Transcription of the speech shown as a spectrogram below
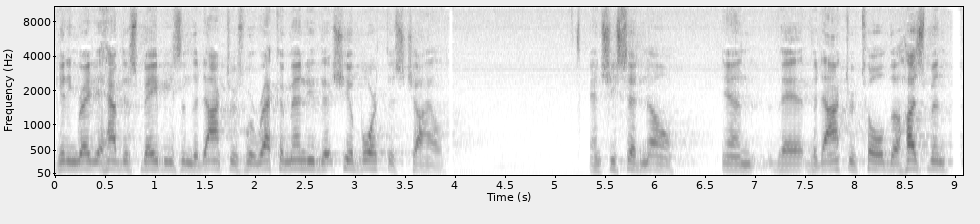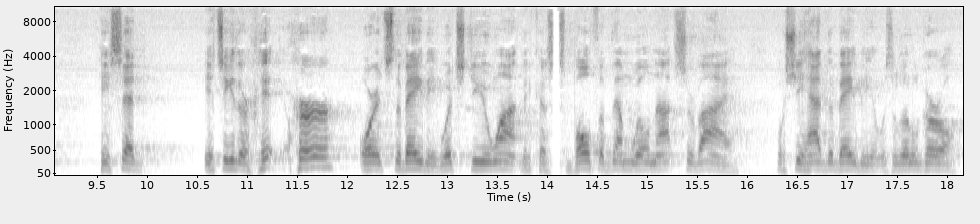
getting ready to have this babies, and the doctors were recommending that she abort this child. And she said no. And the, the doctor told the husband, he said, It's either her or it's the baby. Which do you want? Because both of them will not survive. Well, she had the baby, it was a little girl.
